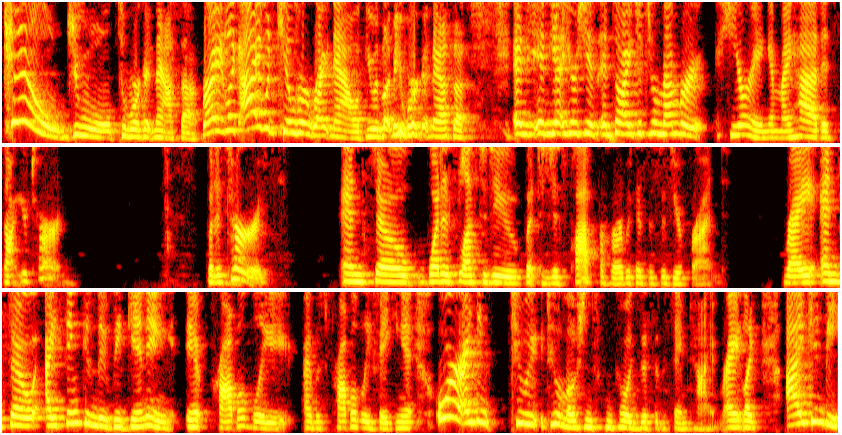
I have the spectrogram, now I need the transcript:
kill Jewel to work at NASA, right? Like I would kill her right now if you would let me work at NASA. And, and yet here she is. And so I just remember hearing in my head, it's not your turn, but it's hers. And so what is left to do but to just clap for her because this is your friend right and so i think in the beginning it probably i was probably faking it or i think two two emotions can coexist at the same time right like i can be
